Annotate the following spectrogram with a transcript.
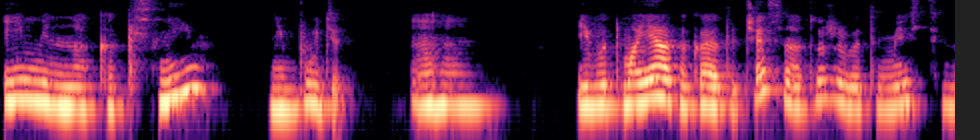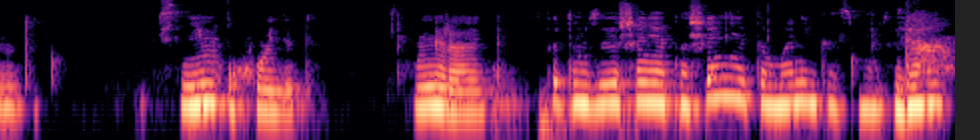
именно как с ним не будет. Мгм. И вот моя какая-то часть, она тоже в этом месте, ну, так, с ним уходит, умирает. Поэтому завершение отношений это маленькая смерть. Да,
